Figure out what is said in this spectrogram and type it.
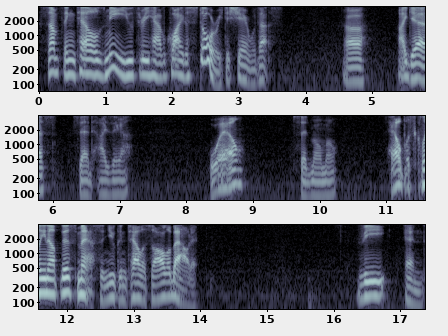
Something tells me you three have quite a story to share with us. Uh, I guess, said Isaiah. Well, said Momo, help us clean up this mess and you can tell us all about it. The end.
